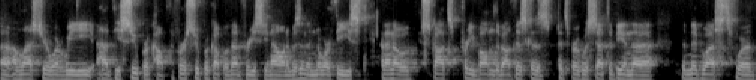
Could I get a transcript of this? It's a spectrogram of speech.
uh, of last year where we had the Super Cup, the first Super Cup event for ECNL, and it was in the Northeast. And I know Scott's pretty bummed about this because Pittsburgh was set to be in the the Midwest for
